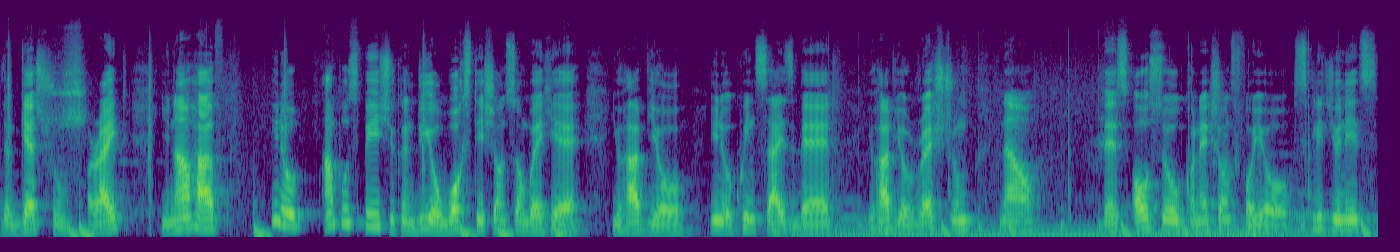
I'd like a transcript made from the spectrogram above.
the guest room, all right? You now have you know, ample space. You can do your workstation somewhere here. You have your, you know, queen size bed. You have your restroom. Now, there's also connections for your split units,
